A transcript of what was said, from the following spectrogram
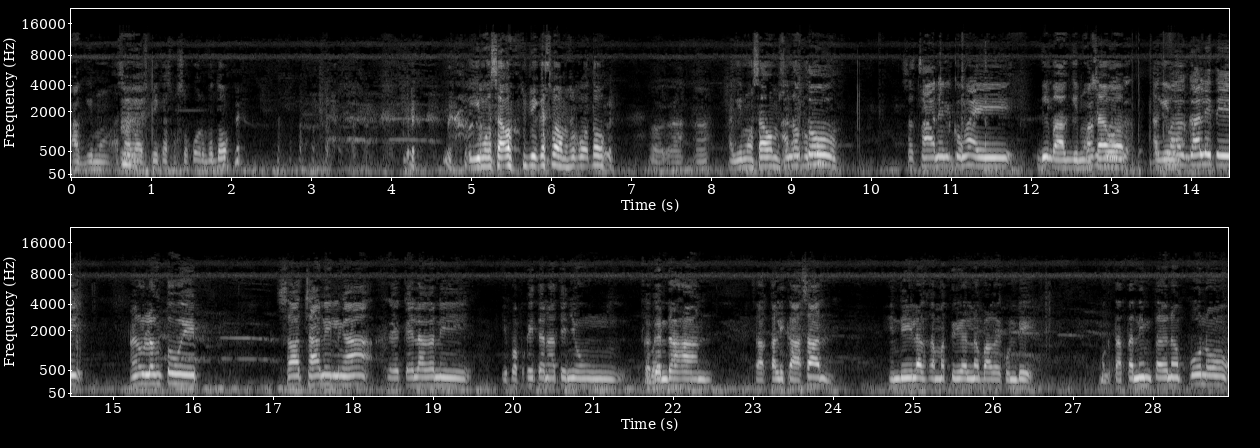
Agi mong asawa speakers masuko na ba to? Agi mong asawa speakers pa masuko to. oh, ah, ah. Agi mong asawa masuko ano to, sa channel ko nga eh, Di ba agi mong asawa? mag- Agi magagalit eh, ano lang to eh, sa channel nga, eh, kailangan ni ipapakita natin yung kagandahan sa kalikasan. Hindi lang sa material na bagay, kundi magtatanim tayo ng puno,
